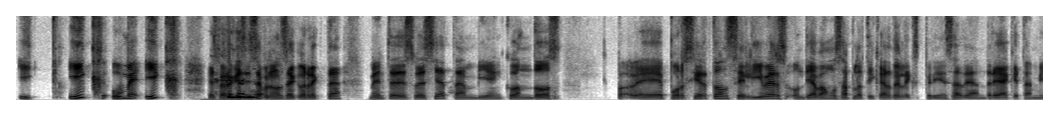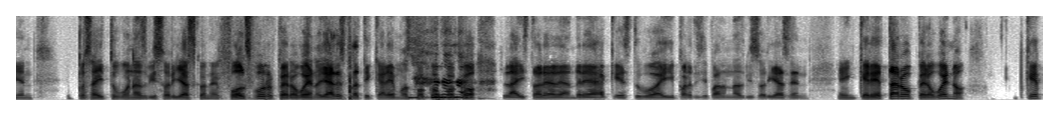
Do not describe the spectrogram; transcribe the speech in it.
Ik, Ume Ik, espero que sí se pronuncia correctamente, de Suecia, también con dos eh, por cierto, Once Livers, un día vamos a platicar de la experiencia de Andrea, que también, pues ahí tuvo unas visorías con el Wolfsburg, pero bueno, ya les platicaremos poco a poco la historia de Andrea, que estuvo ahí participando en unas visorías en, en Querétaro, pero bueno, qué,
